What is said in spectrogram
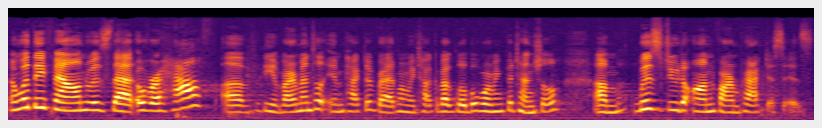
And what they found was that over half of the environmental impact of bread, when we talk about global warming potential, um, was due to on-farm practices.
